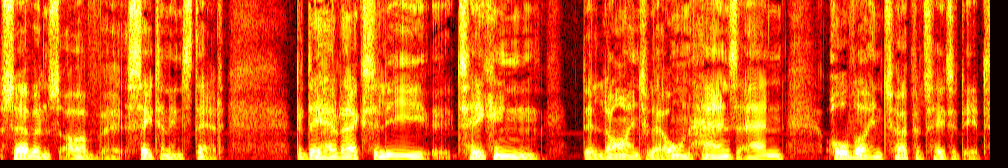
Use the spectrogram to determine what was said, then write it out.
servants of uh, Satan instead. That they had actually uh, taken the law into their own hands and overinterpreted it.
